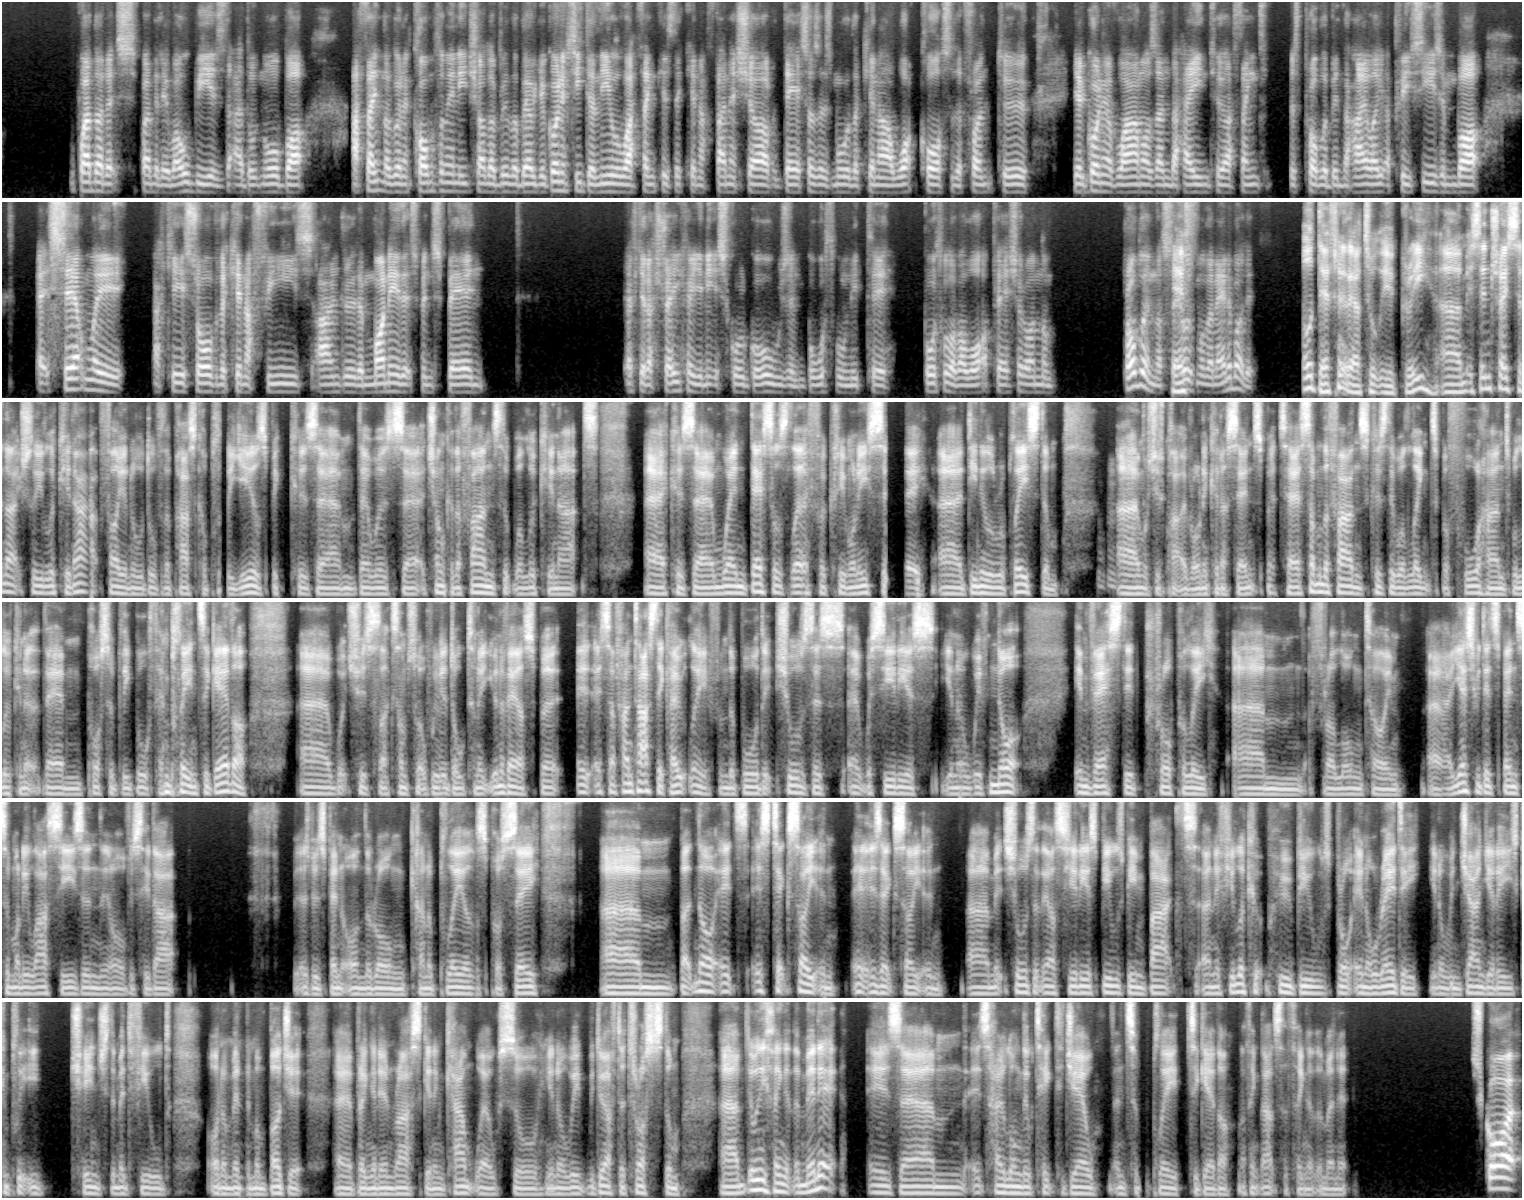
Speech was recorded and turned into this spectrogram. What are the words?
whether it's whether he will be is I don't know. But I think they're going to complement each other really well. You're going to see Danilo, I think, is the kind of finisher. Dessers is more the kind of workhorse of the front two. You're going to have Lammers in behind, who I think has probably been the highlight of pre-season. But it's certainly a case of the kind of fees, Andrew, the money that's been spent. If you're a striker, you need to score goals, and both will need to. Both will have a lot of pressure on them, probably in themselves If- more than anybody. Oh, definitely. I totally agree. Um, it's interesting actually looking at Feyenoord over the past couple of years because um, there was uh, a chunk of the fans that were looking at because um, when Dessers left for Cremonese, uh, Danilo replaced him, Mhm. um, which is quite ironic in a sense. But uh, some of the fans, because they were linked beforehand, were looking at them possibly both them playing together, uh, which is like some sort of weird alternate universe. But it, it's a fantastic outlay from the board. It shows this uh, we're serious. You know, we've not invested properly um, for a long time. Uh, yes, we did spend some money last season. You know, obviously that has been spent on the wrong kind of players per se. Um, but no, it's it's exciting. It is exciting. Um, it shows that they are serious. Beale's being backed, and if you look at who Beale's brought in already, you know, in January he's completely changed the midfield on a minimum budget, uh, bringing in Raskin and Cantwell. So you know we, we do have to trust them. Um, the only thing at the minute is um, it's how long they'll take to gel and to play together. I think that's the thing at the minute. Scott,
